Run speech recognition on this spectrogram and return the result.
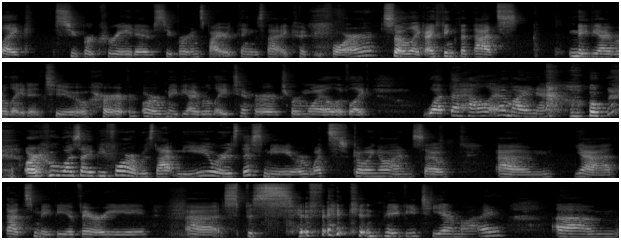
like super creative, super inspired things that I could before. So like I think that that's maybe I related to her, or maybe I relate to her turmoil of like, what the hell am I now? or who was I before? Was that me, or is this me, or what's going on? So, um, yeah, that's maybe a very uh, specific and maybe TMI um,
